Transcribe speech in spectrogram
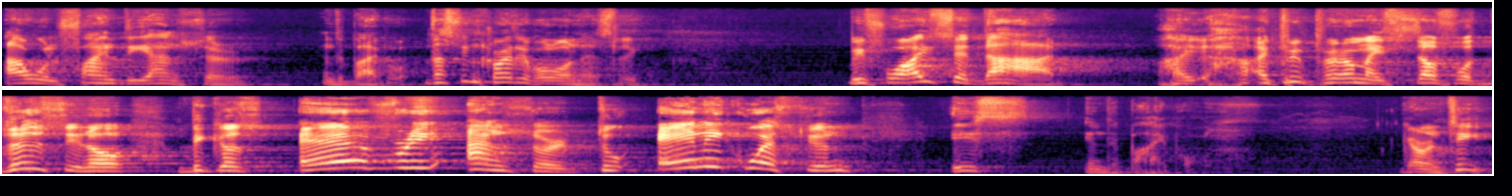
I will find the answer in the Bible. That's incredible, honestly. Before I said that, I, I prepare myself for this, you know, because every answer to any question is in the Bible. Guarantee.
